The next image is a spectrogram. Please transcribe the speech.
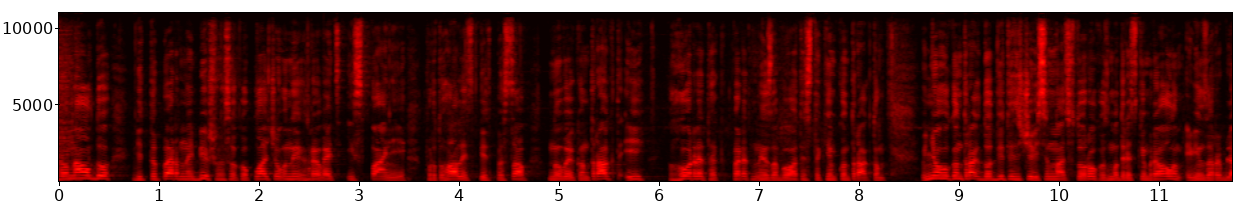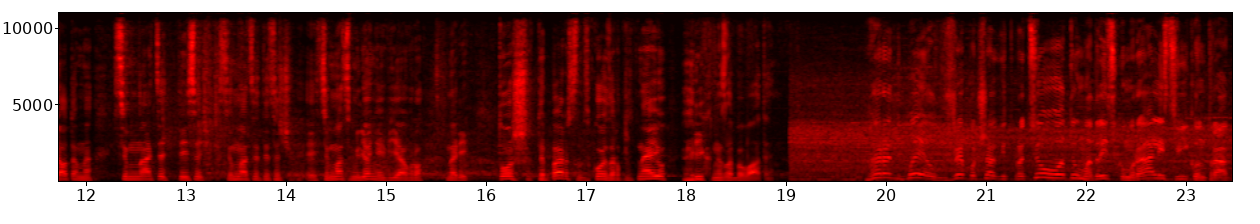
Роналду відтепер найбільш високооплачуваний гравець Іспанії. Португалець підписав новий контракт і горе тепер не забувати з таким контрактом. У нього контракт до 2018 року з мадридським реалом, і він зароблятиме 17 тисяч 17 тисяч е, 17 мільйонів євро на рік. Тож тепер з такою зарплатнею гріх не забивати. Гарет Бейл вже почав відпрацьовувати у мадридському реалі свій контракт.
